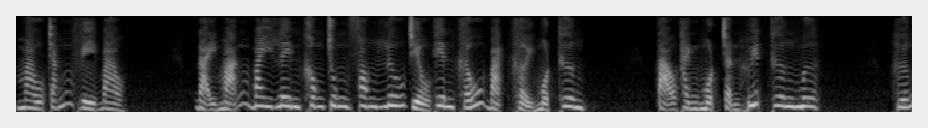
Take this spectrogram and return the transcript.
Màu trắng vì bào. Đại mãng bay lên không trung phong lưu triều thiên khấu bạch khởi một thương. Tạo thành một trận huyết thương mưa. Hướng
